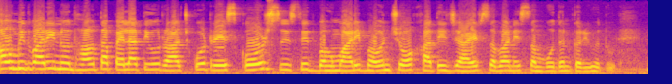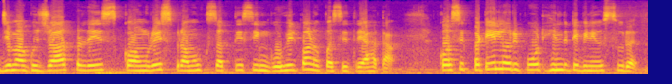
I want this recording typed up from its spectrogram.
આ ઉમેદવારી નોંધાવતા પહેલા તેઓ રાજકોટ રેસકોર્સ સ્થિત બહુમાળી ભવન ચોક ખાતે જાહેર સભાને સંબોધન કર્યું હતું, જેમાં ગુજરાત પ્રદેશ કોંગ્રેસ પ્રમુખ શક્તિસિંહ ગોહિલ પણ ઉપસ્થિત રહ્યા હતા. કૌશિક પટેલનો report Hind TV news Surat.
